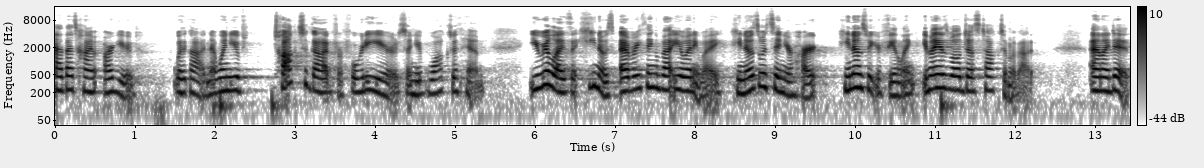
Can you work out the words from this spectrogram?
at that time, argued with God. Now, when you've talked to God for 40 years and you've walked with Him, you realize that He knows everything about you anyway. He knows what's in your heart, He knows what you're feeling. You may as well just talk to Him about it. And I did.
